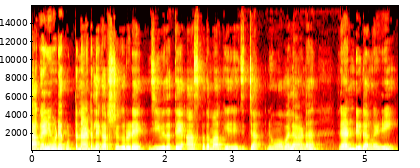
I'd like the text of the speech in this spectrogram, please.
തകഴിയുടെ കുട്ടനാട്ടിലെ കർഷകരുടെ ജീവിതത്തെ ആസ്പദമാക്കി രചിച്ച നോവലാണ് രണ്ടിടങ്ങഴി.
